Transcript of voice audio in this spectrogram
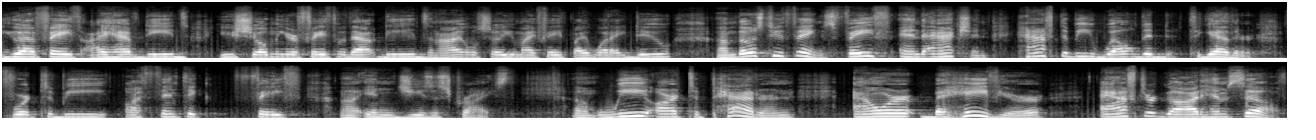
you have faith, I have deeds. You show me your faith without deeds, and I will show you my faith by what I do. Um, those two things, faith and action, have to be welded together for it to be authentic faith uh, in Jesus Christ. Um, we are to pattern our behavior after God Himself.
